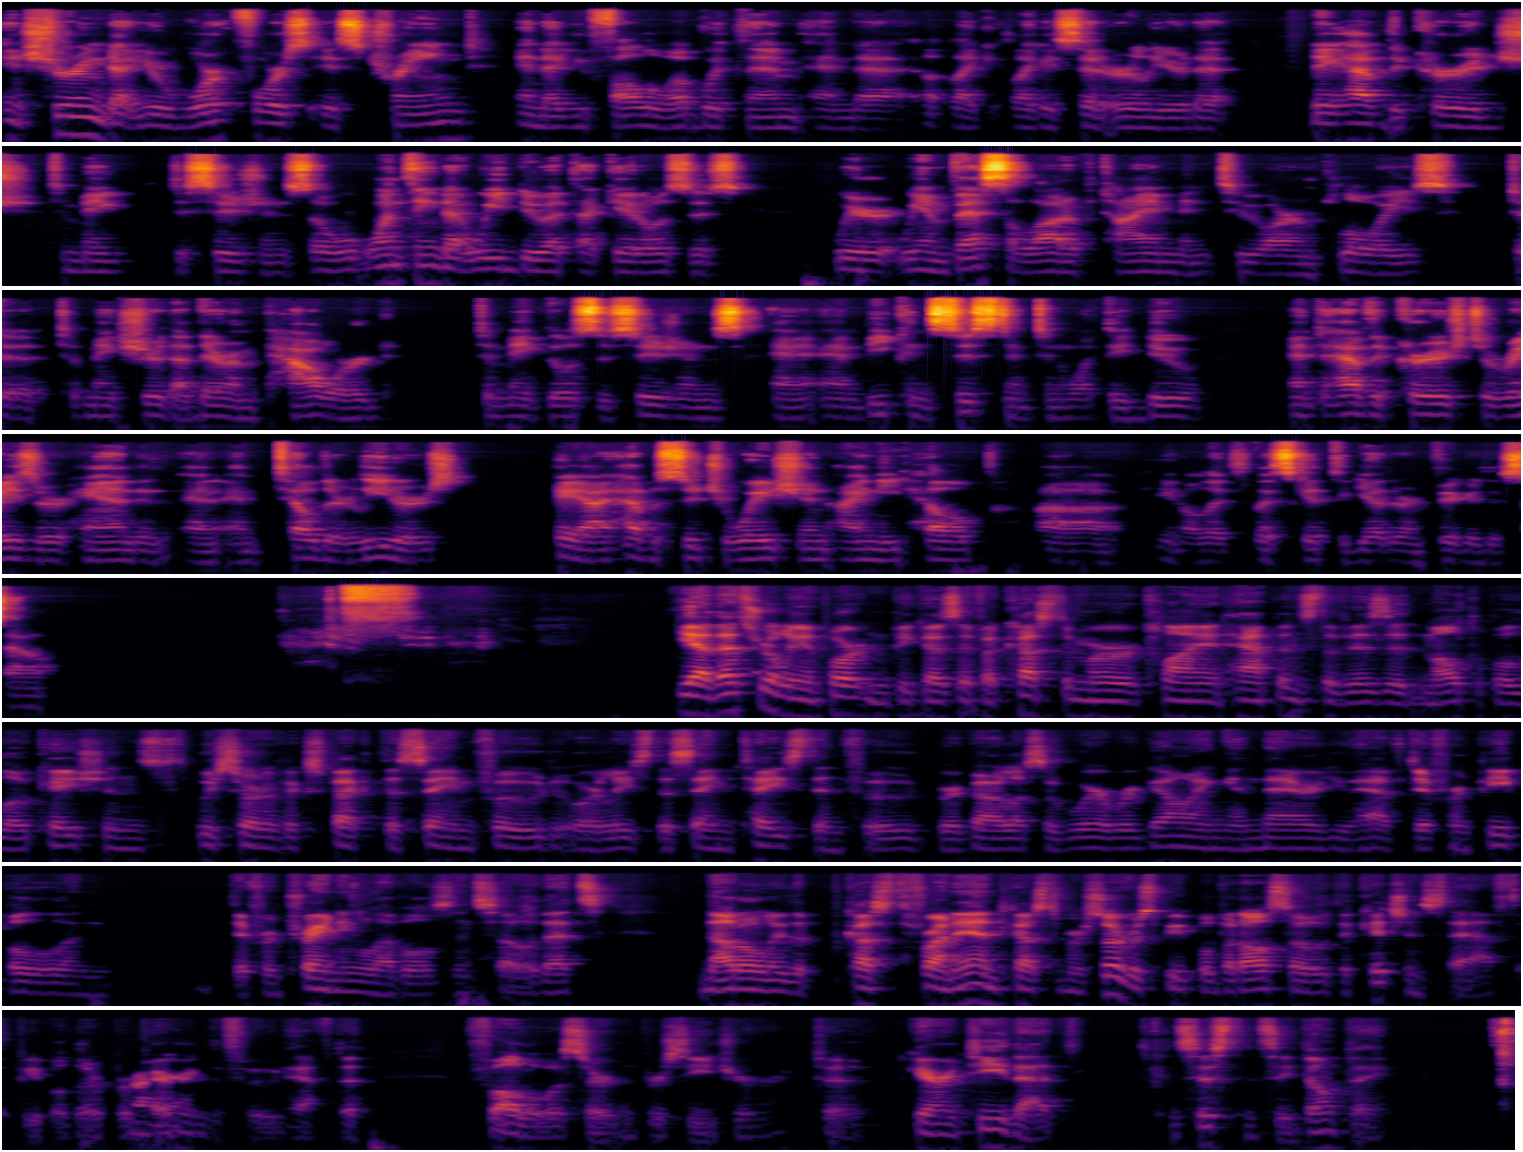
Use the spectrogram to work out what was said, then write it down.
ensuring that your workforce is trained and that you follow up with them and like like i said earlier that they have the courage to make decisions. So one thing that we do at Taqueros is we we invest a lot of time into our employees to to make sure that they're empowered to make those decisions and, and be consistent in what they do and to have the courage to raise their hand and, and, and tell their leaders hey i have a situation i need help uh, you know let's let's get together and figure this out yeah that's really important because if a customer client happens to visit multiple locations we sort of expect the same food or at least the same taste in food regardless of where we're going and there you have different people and different training levels and so that's not only the front end customer service people but also the kitchen staff the people that are preparing right. the food have to follow a certain procedure to guarantee that consistency don't they?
